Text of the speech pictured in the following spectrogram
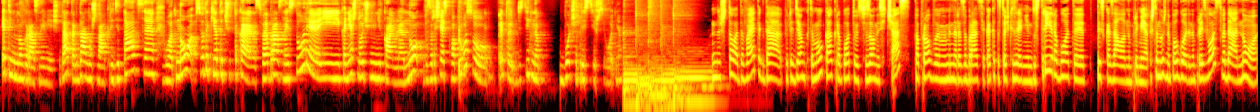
это немного разные вещи, да, тогда нужна аккредитация, вот, но все таки это чуть такая своеобразная история и, конечно, очень уникальная, но, возвращаясь к вопросу, это действительно больше престиж сегодня. Ну что, давай тогда перейдем к тому, как работают сезоны сейчас. Попробуем именно разобраться, как это с точки зрения индустрии работает. Ты сказала, например, что нужно полгода на производство, да, но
